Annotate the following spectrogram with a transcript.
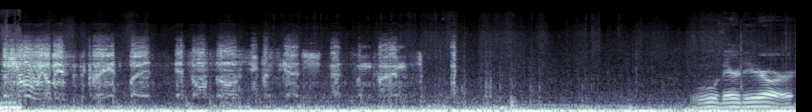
The short wheelbase is great, but it's also super sketch at. Ooh, there they are.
